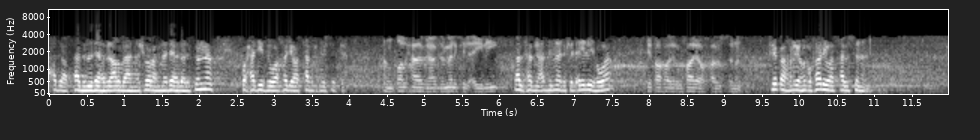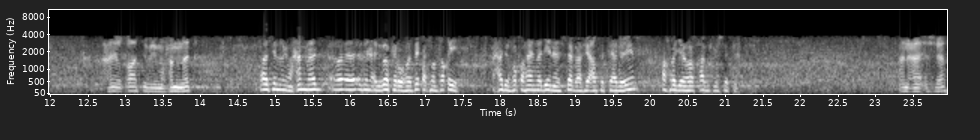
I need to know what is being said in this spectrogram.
أحد أصحاب المذاهب الأربعة المشهورة من مذاهب السنة وحديثه أخرجه أصحاب الكتب الستة. عن طلحة بن عبد الملك الأيلي طلحة بن عبد الملك الأيلي هو ثقة أخرجه البخاري وأصحاب السنن. ثقة أخرجه البخاري وأصحاب السنن. عن القاسم بن محمد قاسم بن محمد آه، بن أبي بكر وهو ثقة فقيه أحد فقهاء المدينة السبعة في عصر التابعين أخرج له اصحابه في الستة. عن عائشة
